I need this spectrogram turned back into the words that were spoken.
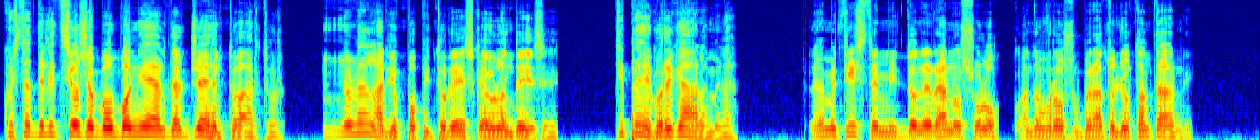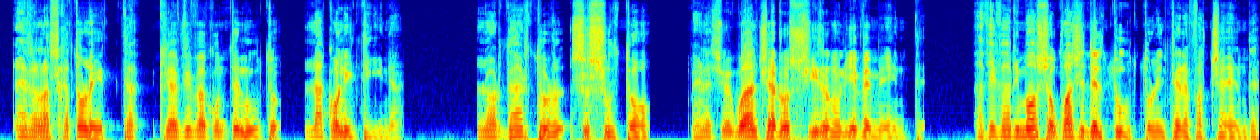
Questa deliziosa bonbonnière d'argento, Arthur. Non ha l'aria un po' pittoresca e olandese? Ti prego, regalamela. Le ametiste mi doneranno solo quando avrò superato gli ottant'anni. Era la scatoletta che aveva contenuto la conitina. Lord Arthur sussultò e le sue guance arrossirono lievemente. Aveva rimosso quasi del tutto l'intera faccenda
